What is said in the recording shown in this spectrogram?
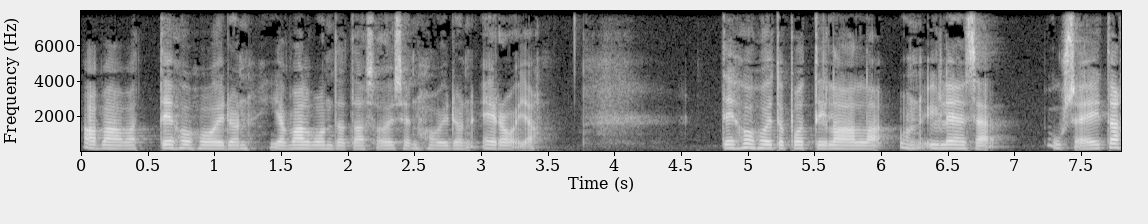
avaavat tehohoidon ja valvontatasoisen hoidon eroja. Tehohoitopotilaalla on yleensä useita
